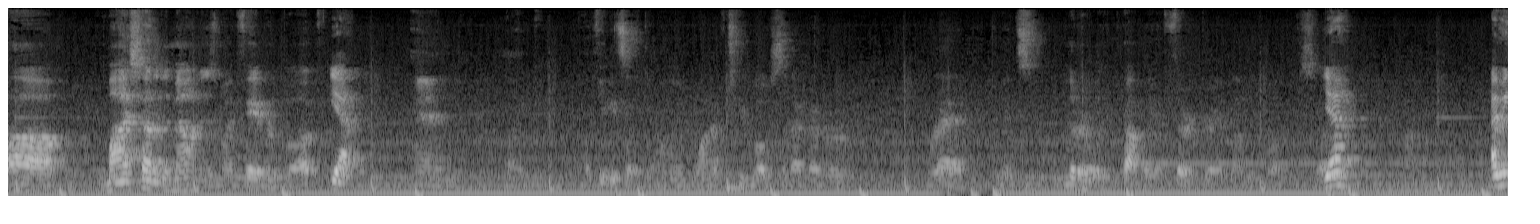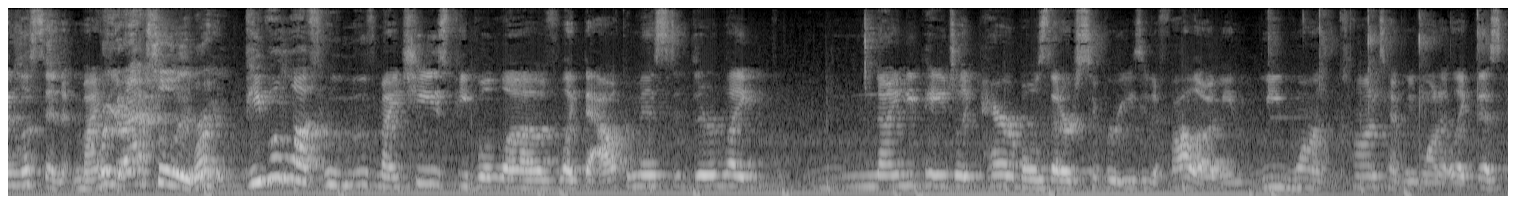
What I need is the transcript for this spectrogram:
uh, My Side of the Mountain is my favorite book. Yeah, and like I think it's like only one of two books that I've ever read, and it's literally probably a third grade level book. So. yeah. I mean, listen, my But you're absolutely right. people love Who Moved My Cheese. People love like The Alchemist. They're like ninety page like parables that are super easy to follow. I mean, we want content. We want it like this.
